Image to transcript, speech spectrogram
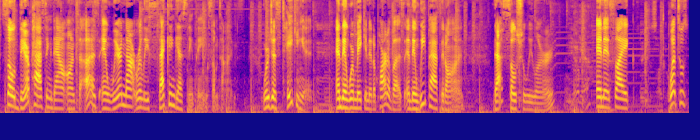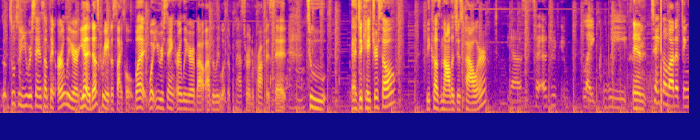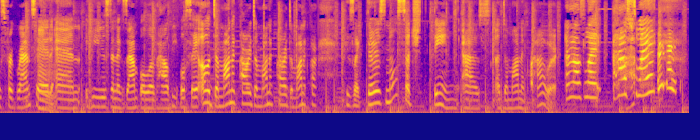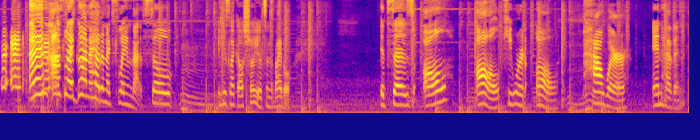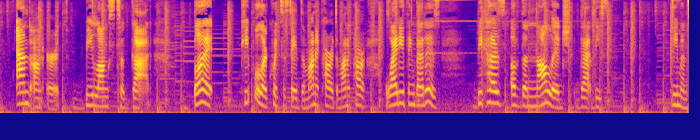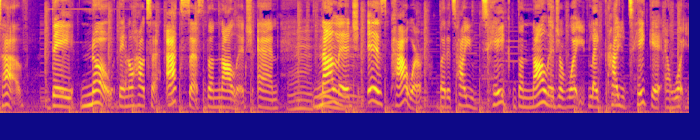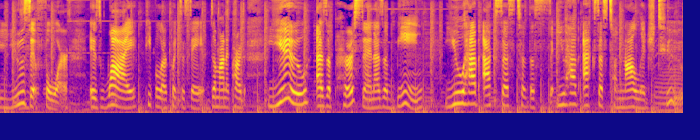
so they're passing down onto us and we're not really second guessing things sometimes we're just taking it and then we're making it a part of us and then we pass it on. That's socially learned. And it's like what Tutu, you were saying something earlier. Yeah it does create a cycle. But what you were saying earlier about i believe what the pastor or the prophet said to educate yourself because knowledge is power. Yes, to educate. Like we and take a lot of things for granted. Mm. and he used an example of how people say oh demonic power demonic power demonic power. He's like there's no such thing as a demonic power. And i was like how sway eh, eh, eh, and i was like go on ahead and explain that. So mm, he's like i'll show you. It's in the bible. It says all all keyword all hmm. power in heaven and on earth belongs to god. But people are quick to say demonic power demonic power. Why do you think that is because of the knowledge that these demons have they know they know how to access the knowledge and mm-hmm. knowledge is power but it's how you take the knowledge of what you like how you take it and what you use it for is why people are quick to say demonic power you as a person as a being you have access to the you have access to knowledge too.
